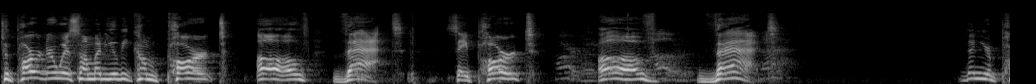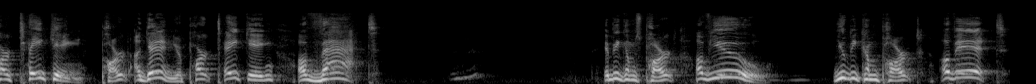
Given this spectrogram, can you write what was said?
To partner with somebody you become part of that. Say part, part. Of, of, that. that then you're partaking. Part again you're partaking of that. Mm -hmm. it becomes part of you. You become part of it.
